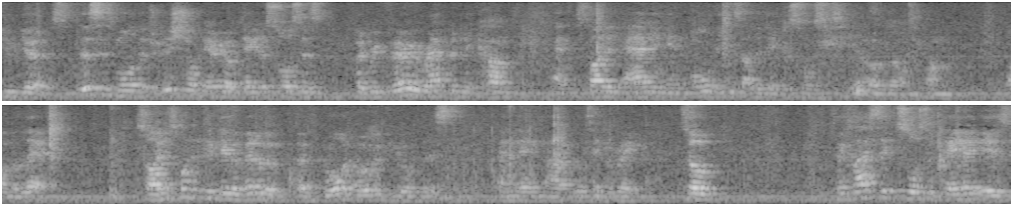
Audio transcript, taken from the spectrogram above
few years. This is more the traditional area of data sources, but we've very rapidly come and started adding in all these other data sources here over on, on, on the left. So I just wanted to give a bit of a, a broad overview of this, and then uh, we'll take a break. So the classic source of data is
